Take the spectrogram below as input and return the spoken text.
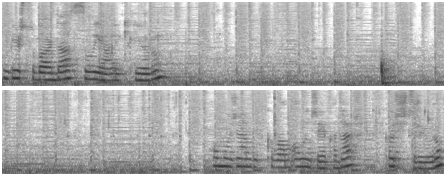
Şimdi bir su bardağı sıvı yağ ekliyorum. homojen bir kıvam alıncaya kadar karıştırıyorum.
